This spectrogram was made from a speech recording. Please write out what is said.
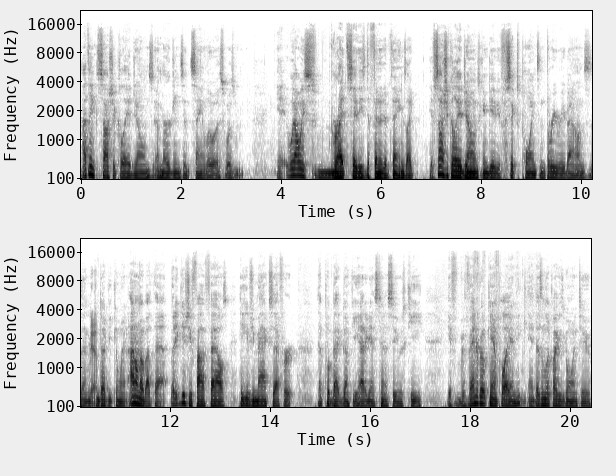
I think Sacha Killeya-Jones' emergence at St. Louis was. We always write say these definitive things like if Sacha Killeya-Jones can give you six points and three rebounds, then Yeah. Kentucky can win. I don't know about that, but he gives you five fouls. He gives you max effort. That putback dunk he had against Tennessee was key. If, if Vanderbilt can't play and, he, and it doesn't look like he's going to,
